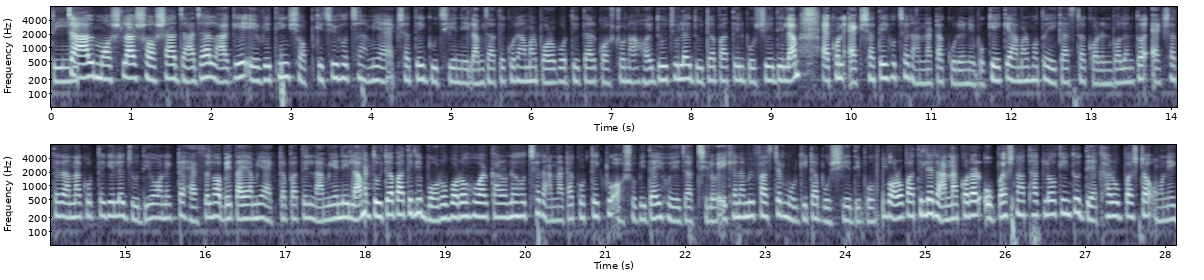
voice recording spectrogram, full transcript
ডিম, চাল, মশলা শশা যা যা লাগে এভরিথিং সবকিছুই হচ্ছে আমি একসাথেই গুছিয়ে নিলাম। যাতে করে আমার পরবর্তীতে আর কষ্ট না হয়। দুই চুলায় দুইটা পাতিল বসিয়ে দিলাম। এখন একসাথেই হচ্ছে রান্নাটা করে নেব। কে কে আমার মতো এই কাজটা করেন বলেন তো? একসাথে রান্না করতে গেলে যদিও অনেকটা হ্যাসেল হবে, তাই আমি একটা পাতিল নামিয়ে নিলাম। দুইটা পাতিলই বড় বড় হওয়ার কারণে হচ্ছে রান্নাটা করতে একটু অসুবিধাই হয়ে যাচ্ছিল। এখানে আমি ফার্স্টে মুরগিটা বসিয়ে দিব। বড় পাতিলে রান্না করার অভ্যাস না থাকলেও কিন্তু দেখার অভ্যাসটা অনেক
